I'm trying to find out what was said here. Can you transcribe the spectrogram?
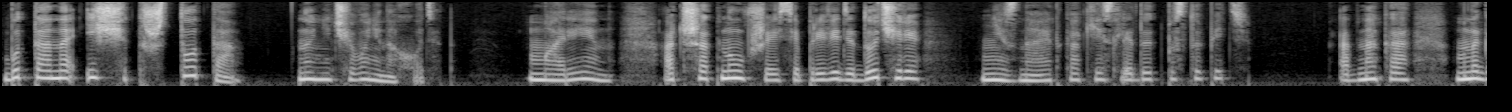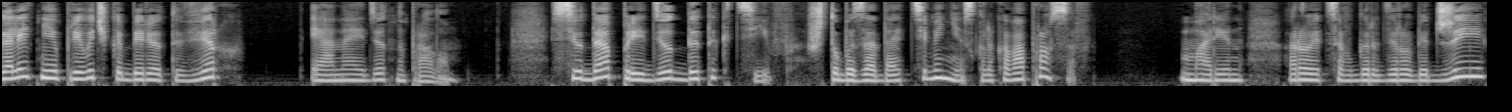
будто она ищет что-то, но ничего не находит. Марин, отшатнувшаяся при виде дочери, не знает, как ей следует поступить. Однако многолетняя привычка берет вверх, и она идет на пролом. Сюда придет детектив, чтобы задать тебе несколько вопросов. Марин роется в гардеробе Джии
